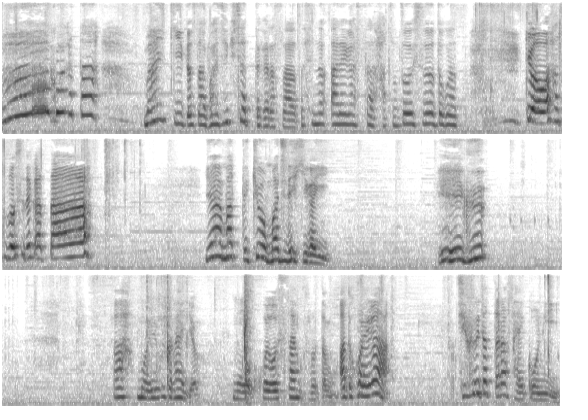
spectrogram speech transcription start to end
ー怖かった。マイキーとさバジ来ちゃったからさ私のあれがさ発動しするとこだった。今日は発動しなかった。いや待って。今日マジで引きがいい。えぐあもう言うことないよ。もうここでおじさん個揃ったもん。あとこれが地風だったら最高にいい。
